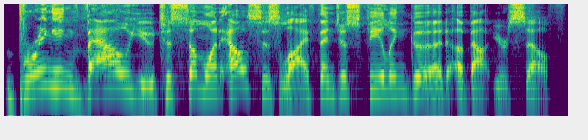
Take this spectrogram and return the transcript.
bringing value to someone else's life than just feeling good about yourself.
